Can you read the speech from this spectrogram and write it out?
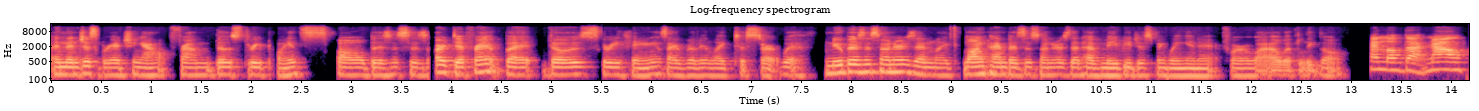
And then just branching out from those three points. All businesses are different, but those three things I really like to start with new business owners and like longtime business owners that have maybe just been winging it for a while with legal. I love that. Now,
